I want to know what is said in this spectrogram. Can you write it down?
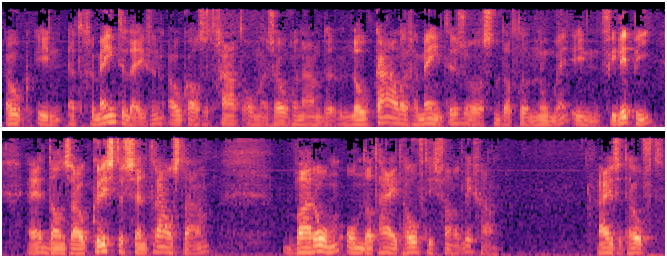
ook in het gemeenteleven, ook als het gaat om een zogenaamde lokale gemeente, zoals ze dat dan noemen in Filippi. Hè, dan zou Christus centraal staan. Waarom? Omdat hij het hoofd is van het lichaam. Hij is het hoofd.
